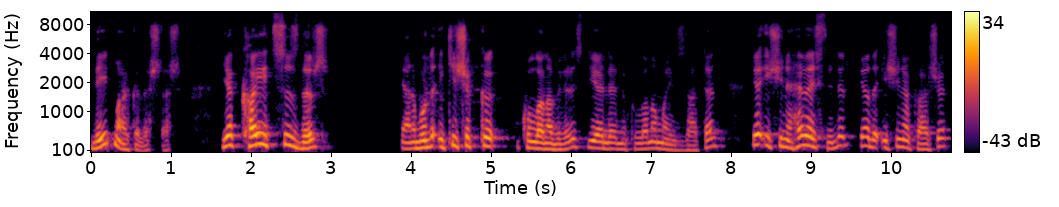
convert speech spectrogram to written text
değil mi arkadaşlar? Ya kayıtsızdır. Yani burada iki şıkkı kullanabiliriz. Diğerlerini kullanamayız zaten. Ya işine heveslidir ya da işine karşı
